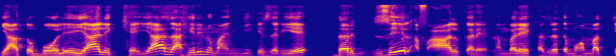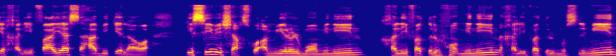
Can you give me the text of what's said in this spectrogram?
یا تو بولے یا لکھے یا ظاہری نمائندگی کے ذریعے درج ذیل افعال کرے۔ نمبر ایک، حضرت محمد کے خلیفہ یا صحابی کے علاوہ کسی بھی شخص کو امیر المومنین، خلیفۃ المومنین، خلیفۃ المسلمین،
